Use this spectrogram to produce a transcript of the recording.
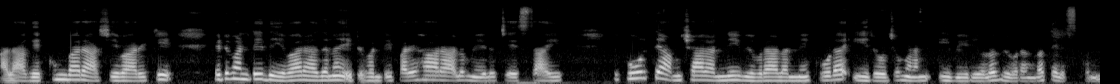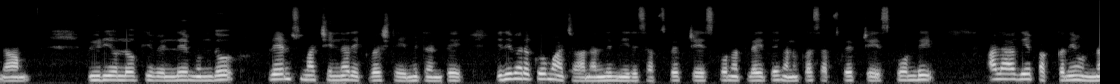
అలాగే కుంభరాశి వారికి ఎటువంటి దేవారాధన ఎటువంటి పరిహారాలు మేలు చేస్తాయి? పూర్తి అంశాలన్నీ వివరాలన్నీ కూడా ఈరోజు మనం ఈ వీడియోలో వివరంగా తెలుసుకుందాం. వీడియోలోకి వెళ్ళే ముందు ఫ్రెండ్స్ మా చిన్న రిక్వెస్ట్ ఏమిటంటే ఇది వరకు మా ఛానల్ని మీరు సబ్స్క్రైబ్ చేసుకున్నట్లయితే కనుక సబ్స్క్రైబ్ చేసుకోండి. అలాగే పక్కనే ఉన్న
